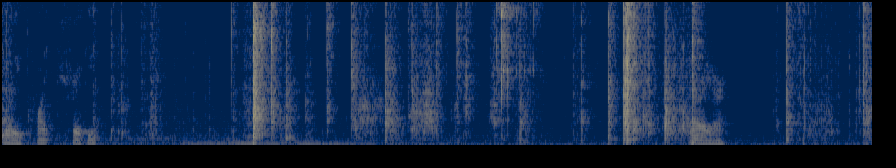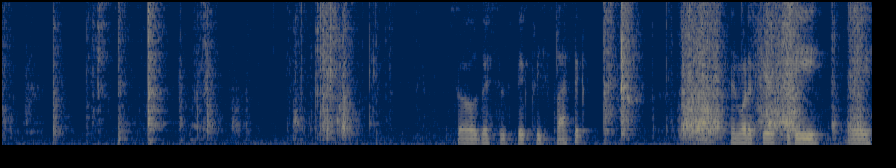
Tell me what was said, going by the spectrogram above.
It's really quite tricky. There we are. So this is big piece plastic and what appears to be a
